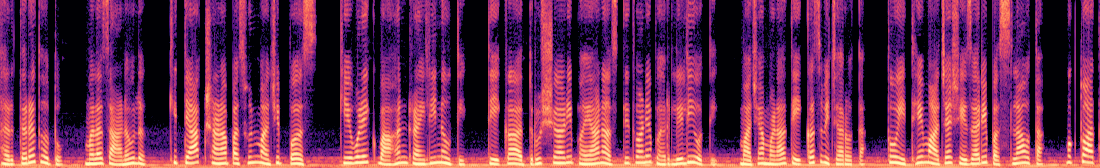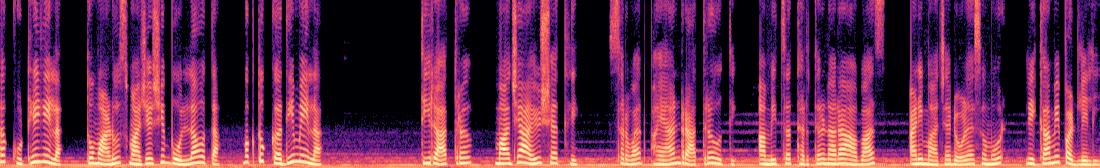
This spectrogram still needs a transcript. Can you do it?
थरथरत होतो. मला जाणवलं की त्या क्षणापासून माझी बस केवळ एक वाहन राहिली नव्हती. ती एका अदृश्य आणि भयान अस्तित्वाने भरलेली होती. माझ्या मनात एकच विचार होता. तो इथे माझ्या शेजारी बसला होता. मग तो आता कुठे गेला? तो माणूस माझ्याशी बोलला होता. मग तो कधी मेला? ती रात्र माझ्या आयुष्यातली सर्वात भयान रात्र होती. अमितचा थरथरणारा आवाज आणि माझ्या डोळ्यासमोर रिकामी पडलेली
